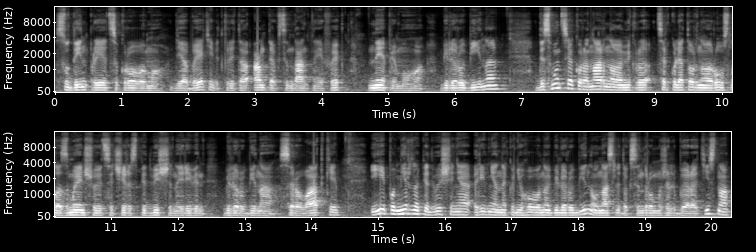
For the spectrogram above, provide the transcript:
судин при цукровому діабеті, відкрито антиоксидантний ефект непрямого білірубіна. Дисфункція коронарного мікроциркуляторного русла зменшується через підвищений рівень білірубіна сироватки. І помірне підвищення рівня неконюгованого білірубіну унаслідок синдрому Жильбера тісно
